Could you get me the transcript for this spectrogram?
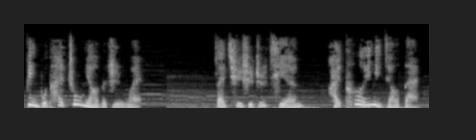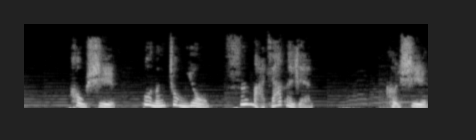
并不太重要的职位。在去世之前，还特意交代后世不能重用司马家的人。可是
